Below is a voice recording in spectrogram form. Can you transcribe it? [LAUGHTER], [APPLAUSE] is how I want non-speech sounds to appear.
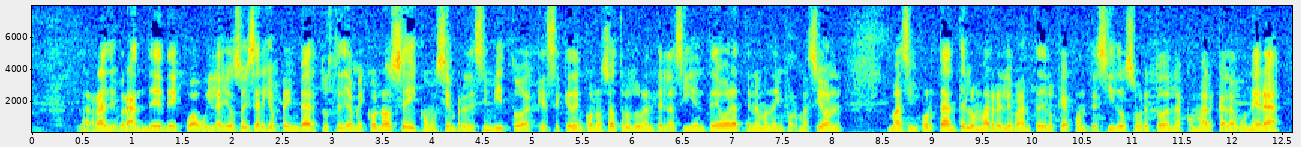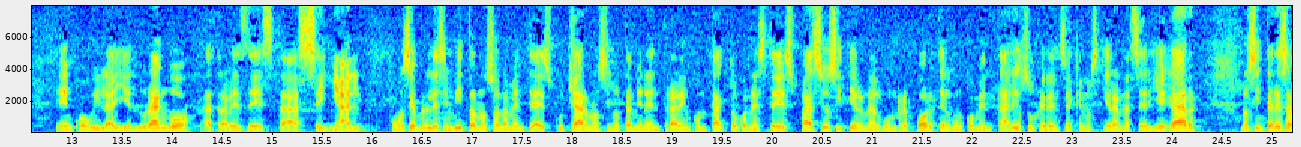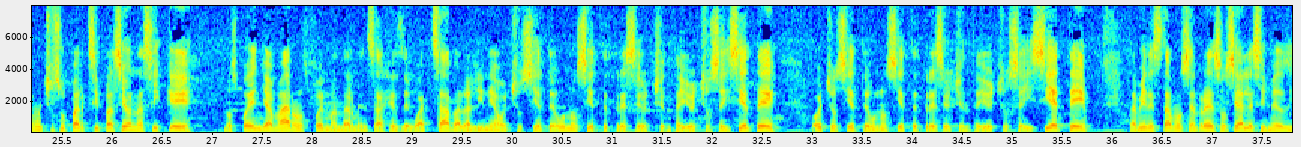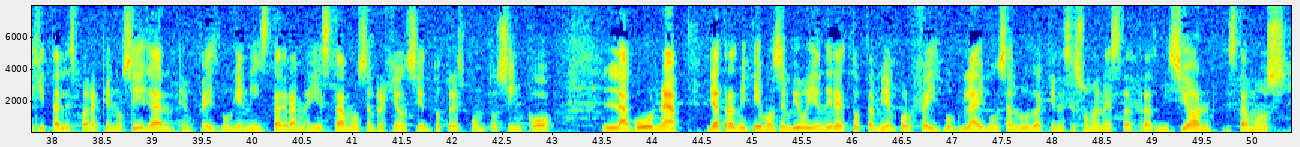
la Radio Grande de Coahuila. Yo soy Sergio Peinbert, usted ya me conoce y como siempre les invito a que se queden con nosotros durante la siguiente hora. Tenemos la información más importante, lo más relevante de lo que ha acontecido, sobre todo en la comarca lagunera en Coahuila y en Durango a través de esta señal. Como siempre les invito no solamente a escucharnos, sino también a entrar en contacto con este espacio si tienen algún reporte, algún comentario, sugerencia que nos quieran hacer llegar. Nos interesa mucho su participación, así que nos pueden llamar, nos pueden mandar mensajes de WhatsApp a la línea 871-713-8867 871-713-8867. También estamos en redes sociales y medios digitales para que nos sigan en Facebook y en Instagram. Ahí estamos en región 103.5 Laguna. Ya transmitimos en vivo y en directo también por Facebook Live. Un saludo a quienes se suman a esta transmisión. Estamos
